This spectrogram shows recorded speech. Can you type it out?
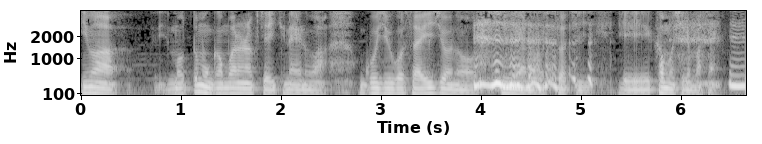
今、最も頑張らなくちゃいけないのは、55歳以上のシニアの人たち、えーかもしれません。えーはい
